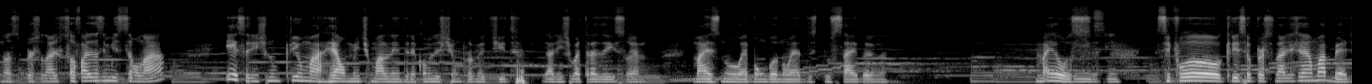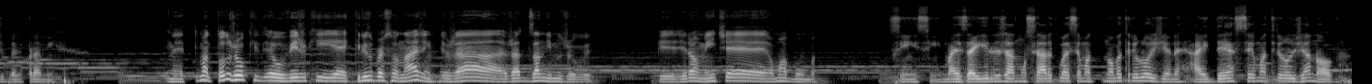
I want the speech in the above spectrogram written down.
Nosso personagem só faz as missões lá, e isso, a gente não cria uma, realmente uma lenda, né, como eles tinham prometido. A gente vai trazer isso é, mais no É Bomba Não É, do, do Cyber, né. Mas, Sim, se, sim. se for criar seu personagem, já é uma bad, velho, pra mim. É, mano, todo jogo que eu vejo que é cria o personagem, eu já, já desanimo do jogo, velho. Porque geralmente é uma bomba. Sim, sim. Mas aí eles já anunciaram que vai ser uma nova trilogia, né? A ideia é ser uma trilogia nova.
